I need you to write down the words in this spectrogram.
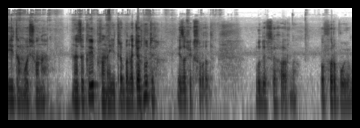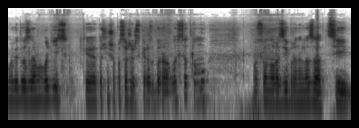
і там ось вона не закріплена, її треба натягнути і зафіксувати. Буде все гарно. Пофарбуємо, відвеземо. Водійське, точніше, пасажирське розбиралося, тому ось воно розібране назад. Ці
